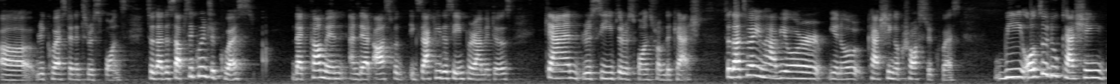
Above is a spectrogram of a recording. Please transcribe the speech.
uh, request and its response. So that the subsequent requests that come in and that ask for exactly the same parameters can receive the response from the cache so that's where you have your you know caching across requests. We also do caching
